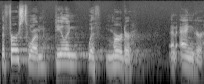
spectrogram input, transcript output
the first one dealing with murder and anger,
